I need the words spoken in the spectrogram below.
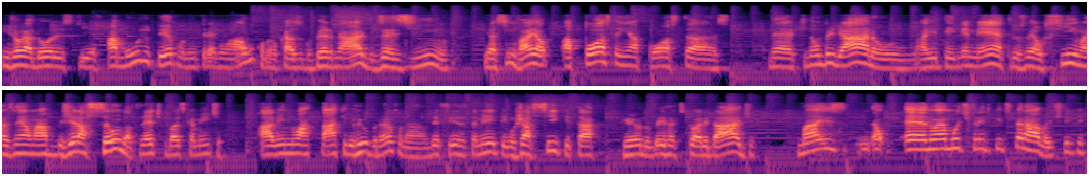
em jogadores que há muito tempo não entregam algo, como é o caso do Bernardo, Zezinho, e assim vai, aposta em apostas né, que não brilharam, aí tem Demetrios, Léo Simas, né, uma geração do Atlético basicamente ali no ataque do Rio Branco, na defesa também, tem o Jaci que está ganhando desde a titularidade, mas não é, não é muito diferente do que a gente esperava, a gente tem que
